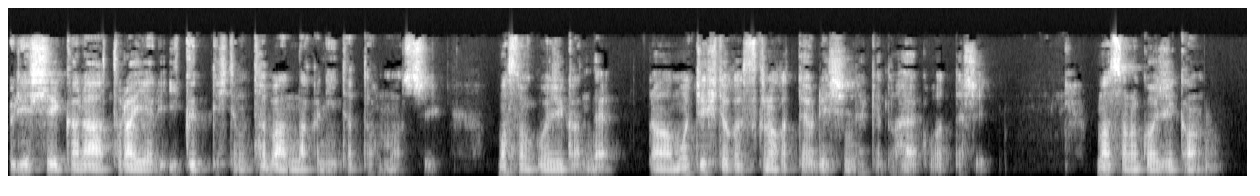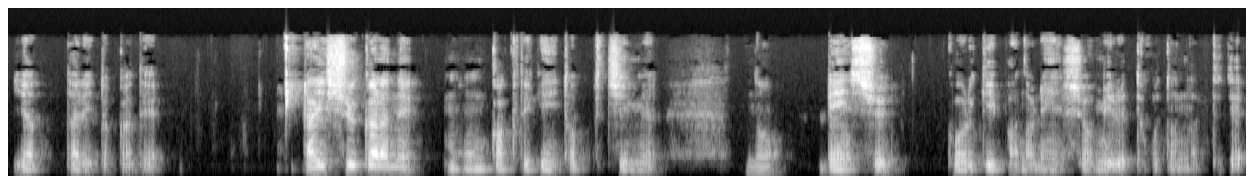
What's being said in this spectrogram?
嬉しいからトライアル行くって人も多分あの中にいたと思うし、まあその5時間であもうちょい人が少なかったら嬉しいんだけど、早く終わったし。まあその5時間やったりとかで、来週からね、もう本格的にトップチームの練習、ゴールキーパーの練習を見るってことになってて、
